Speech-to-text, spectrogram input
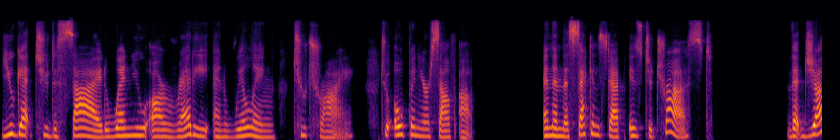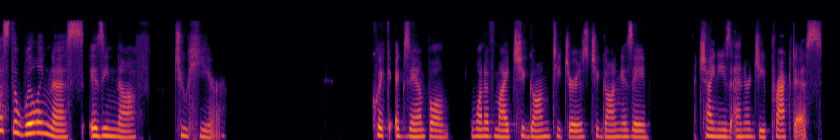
You get to decide when you are ready and willing to try, to open yourself up. And then the second step is to trust that just the willingness is enough to hear. Quick example one of my Qigong teachers, Qigong is a Chinese energy practice,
